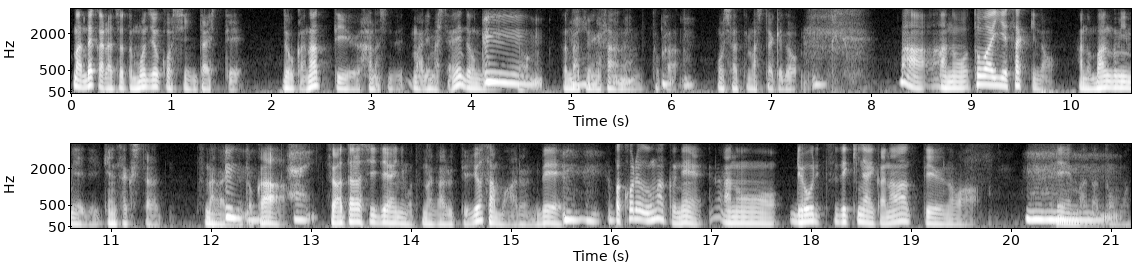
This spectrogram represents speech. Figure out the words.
まあだからちょっと文字起こしに対してどうかなっていう話もありましたよねどんぐりのうん。夏目さんとかおっしゃってましたけど、まああのとはいえさっきのあの番組名で検索したらつながれるとか、うんうんはい。そういう新しい出会いにもつながるっていう良さもあるんで、うんうんやっぱこれをうまくね、あの両立できないかなっていうのはテーマだと思っ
